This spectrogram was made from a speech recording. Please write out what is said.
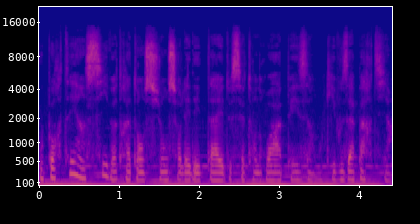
Vous portez ainsi votre attention sur les détails de cet endroit apaisant qui vous appartient.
